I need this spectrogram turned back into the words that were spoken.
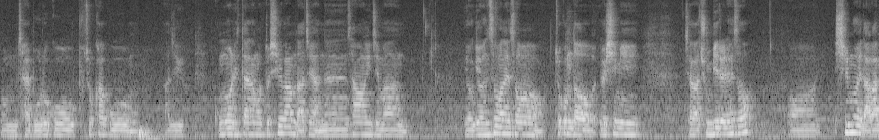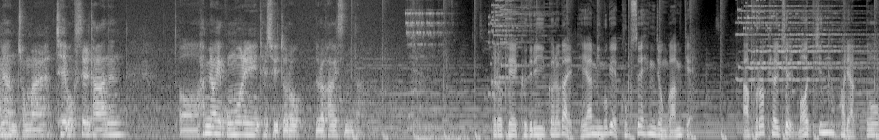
좀 잘 모르고 부족하고 아직 공무원이 있다는 것도 실감 나지 않는 상황이지만 여기 연수원에서 조금 더 열심히 제가 준비를 해서 어, 실무에 나가면 정말 제 몫을 다하는 어, 한 명의 공무원이 될 수 있도록 노력하겠습니다. 그렇게 그들이 이끌어갈 대한민국의 국세 행정과 함께 앞으로 펼칠 멋진 활약도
